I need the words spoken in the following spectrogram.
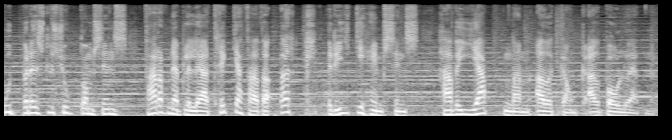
útbreiðslu sjúkdómsins þarf nefnilega að tryggja það að öll ríki heimsins hafi jafnan aðgang að bóluefnum.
